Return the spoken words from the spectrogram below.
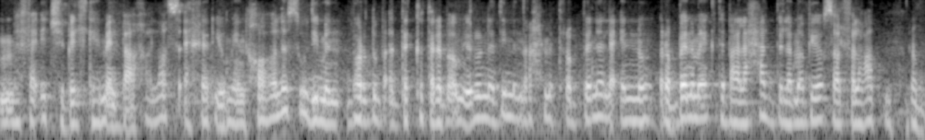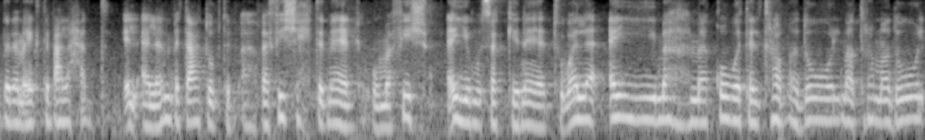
ما فاقتش بالكامل بقى خلاص آخر يومين خالص ودي من برضو بقى الدكاتره بقوا يقولوا لنا دي من رحمة ربنا لأنه ربنا ما يكتب على حد لما بيوصل في العظم ربنا ما يكتب على حد. الالام بتاعته بتبقى ما فيش احتمال وما فيش أي مسكنات ولا أي مهما قوة الترامادول ما ترامادول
